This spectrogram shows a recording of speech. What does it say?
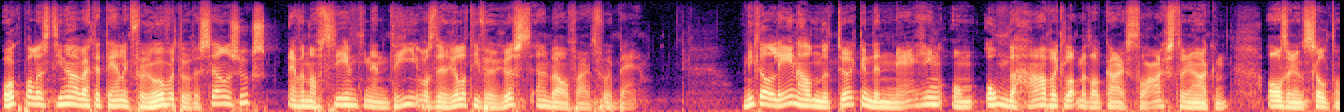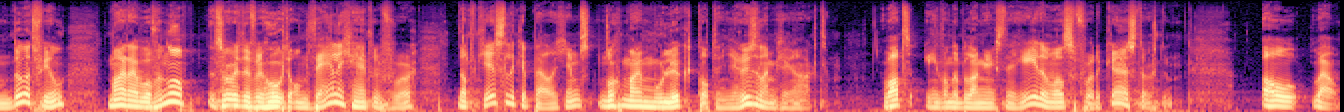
Ook Palestina werd uiteindelijk veroverd door de Seljuks en vanaf 1703 was de relatieve rust en welvaart voorbij. Niet alleen hadden de Turken de neiging om om de haverklap met elkaar slaags te raken als er een sultan doodviel, maar daarbovenop zorgde de verhoogde onveiligheid ervoor dat christelijke pelgrims nog maar moeilijk tot in Jeruzalem geraakten. Wat een van de belangrijkste redenen was voor de kruistochten. Al wel,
